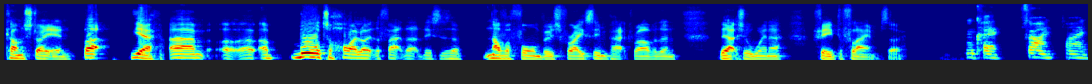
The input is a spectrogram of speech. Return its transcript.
come straight in. But yeah, um, a, a, more to highlight the fact that this is a, another form boost for Ace Impact rather than the actual winner, Feed the Flame. So, okay. Fine, fine.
